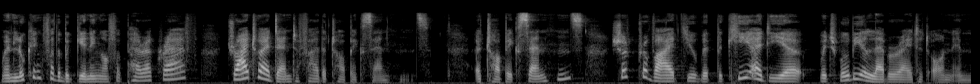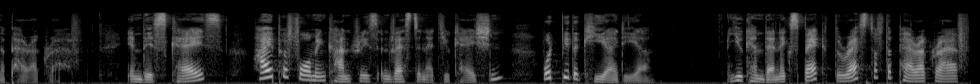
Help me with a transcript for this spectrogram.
When looking for the beginning of a paragraph, try to identify the topic sentence. A topic sentence should provide you with the key idea which will be elaborated on in the paragraph. In this case, high-performing countries invest in education would be the key idea. You can then expect the rest of the paragraph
